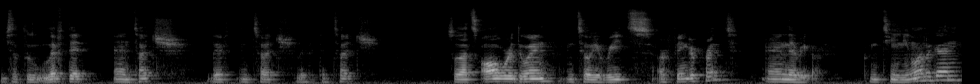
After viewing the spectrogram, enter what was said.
You just have to lift it and touch, lift and touch, lift and touch. So that's all we're doing until it reads our fingerprint. And there we go. Continue on again.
